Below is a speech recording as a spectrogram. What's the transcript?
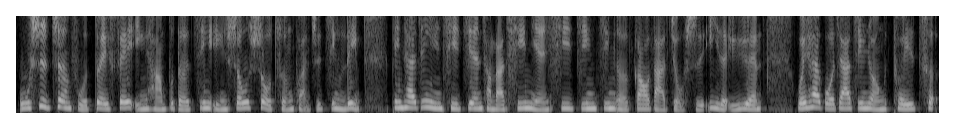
无视政府对非银行不得经营收受存款之禁令，平台经营期间长达七年，吸金金额高达九十亿的余元，危害国家金融推测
